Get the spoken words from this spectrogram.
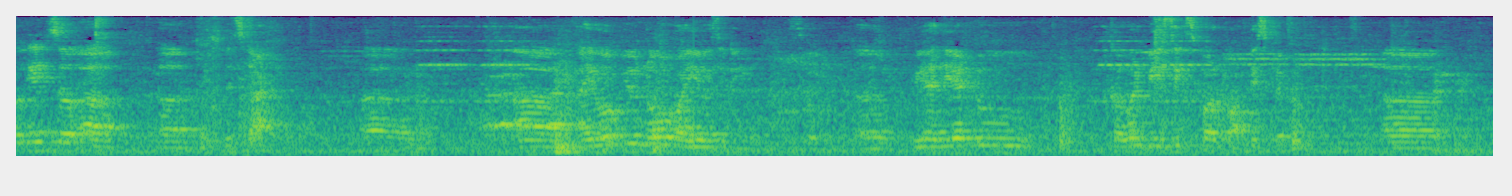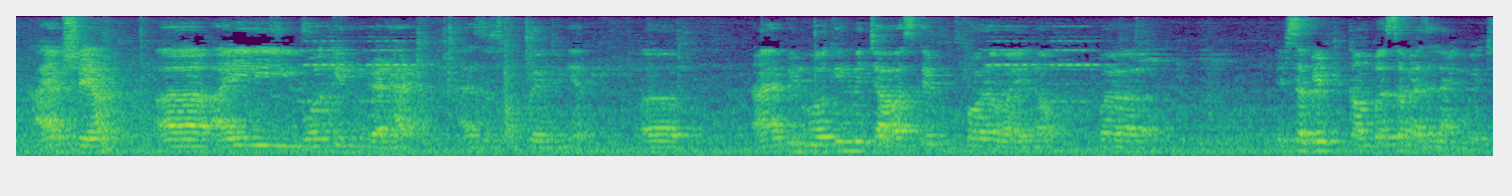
Okay, so uh, uh, let's start. Uh, uh, I hope you know why you are sitting. here. So uh, we are here to cover basics for CoffeeScript. Uh, I am Shreyank. I work in Red Hat as a software engineer. I have been working with JavaScript for a while now. But it's a bit cumbersome as a language.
